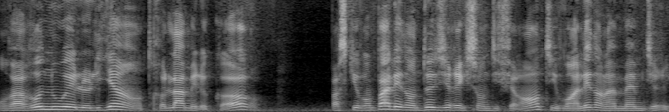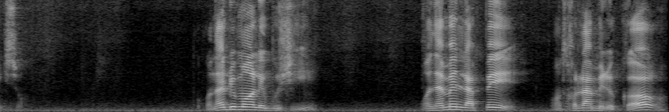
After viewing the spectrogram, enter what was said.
on va renouer le lien entre l'âme et le corps, parce qu'ils vont pas aller dans deux directions différentes, ils vont aller dans la même direction. Donc en allumant les bougies, on amène la paix entre l'âme et le corps,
